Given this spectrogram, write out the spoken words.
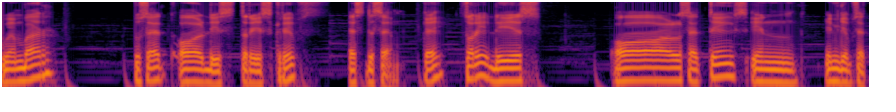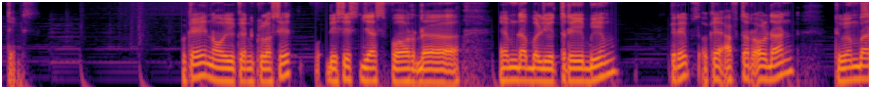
remember to set all these three scripts as the same okay? Sorry this all settings in in-game settings. Okay now you can close it. This is just for the mw3 beam scripts okay? After all done remember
